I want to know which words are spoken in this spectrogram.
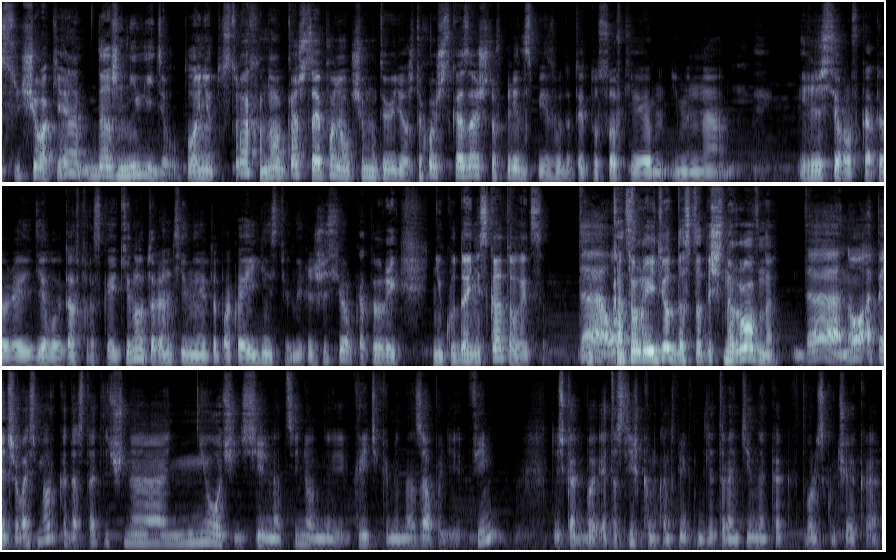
Чувак, я даже не видел «Планету страха», но, кажется, я понял, к чему ты ведешь. Ты хочешь сказать, что, в принципе, из вот этой тусовки именно режиссеров, которые делают авторское кино, Тарантино это пока единственный режиссер, который никуда не скатывается, Да, он который идет достаточно ровно. Да, но опять же, восьмерка достаточно не очень сильно оцененный критиками на Западе фильм. То есть, как бы это слишком конфликтно для Тарантино как творческого человека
